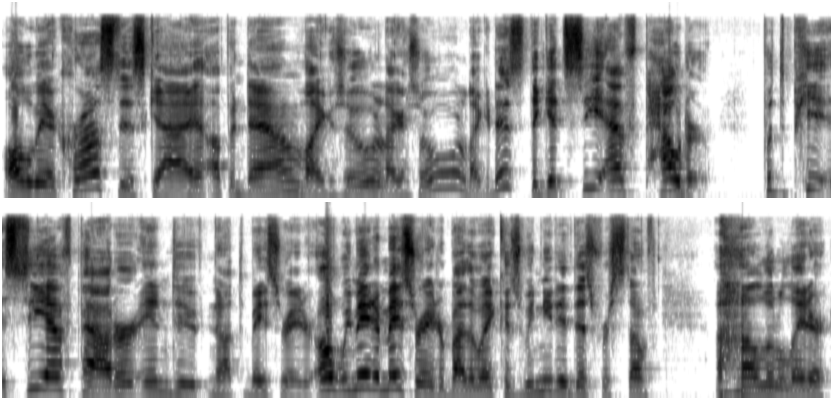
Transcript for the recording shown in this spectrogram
all the way across this guy, up and down, like so, like so, like this, to get CF powder. Put the P CF powder into, not the macerator. Oh, we made a macerator, by the way, because we needed this for stuff a little later.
